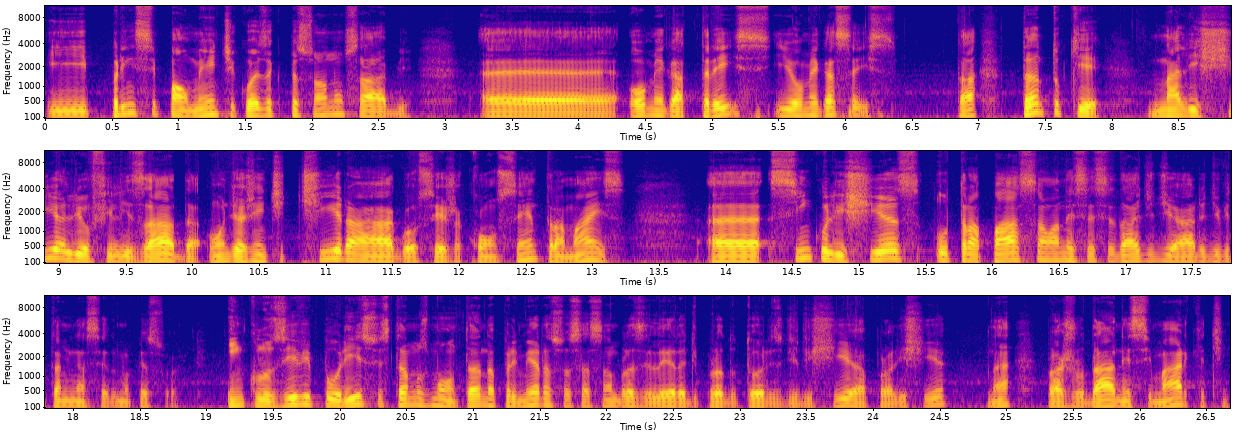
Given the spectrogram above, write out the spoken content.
e principalmente coisa que o pessoal não sabe, é, ômega 3 e ômega 6. Tá? Tanto que na lixia liofilizada, onde a gente tira a água, ou seja, concentra mais, é, cinco lixias ultrapassam a necessidade diária de vitamina C de uma pessoa. Inclusive, por isso, estamos montando a primeira Associação Brasileira de Produtores de Lixia, a ProLixia, né, para ajudar nesse marketing.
